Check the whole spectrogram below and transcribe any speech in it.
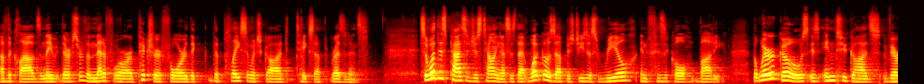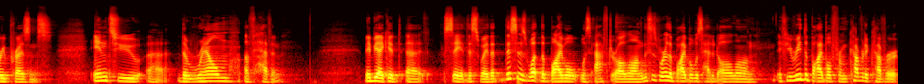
of the clouds, and they, they're sort of a metaphor or a picture for the, the place in which God takes up residence. So, what this passage is telling us is that what goes up is Jesus' real and physical body. But where it goes is into God's very presence, into uh, the realm of heaven. Maybe I could uh, say it this way that this is what the Bible was after all along. This is where the Bible was headed all along. If you read the Bible from cover to cover,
